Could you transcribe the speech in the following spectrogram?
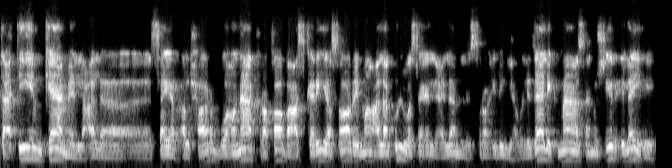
تعتيم كامل على آه، سير الحرب وهناك رقابة عسكرية صارمة على كل وسائل الإعلام الإسرائيلية. ولذلك ما سنشير إليه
